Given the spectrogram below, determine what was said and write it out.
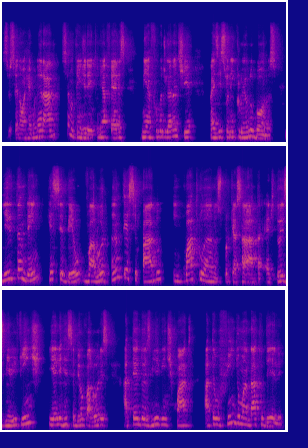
Se você não é remunerado, você não tem direito nem a férias, nem a fundo de garantia, mas isso ele incluiu no bônus. E ele também recebeu valor antecipado em quatro anos, porque essa ata é de 2020 e ele recebeu valores até 2024, até o fim do mandato dele.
